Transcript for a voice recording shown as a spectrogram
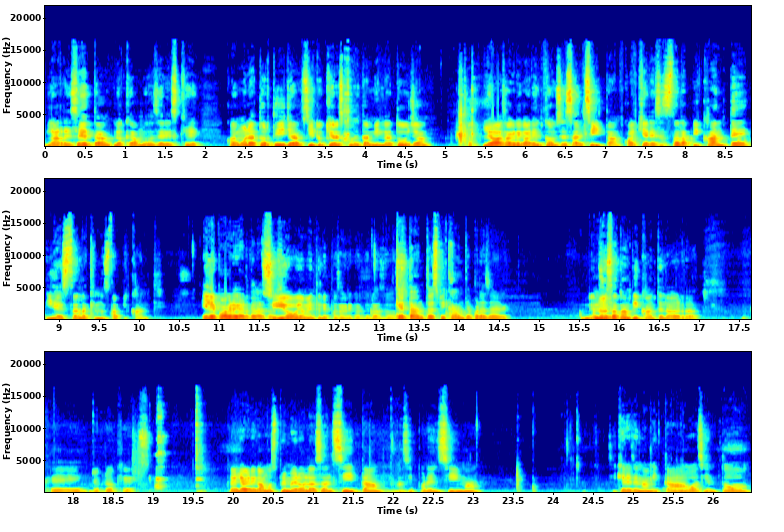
la receta, lo que vamos a hacer es que cogemos la tortilla, si tú quieres coge también la tuya, le vas a agregar entonces salsita. ¿Cuál quieres? Esta es la picante y esta es la que no está picante. Y le puedo agregar de las dos. Sí, obviamente le puedes agregar de las dos. ¿Qué tanto es picante para saber? No Así. está tan picante, la verdad. Ok. Yo creo que es. Entonces le agregamos primero la salsita, así por encima. Si quieres en la mitad o así en todo.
